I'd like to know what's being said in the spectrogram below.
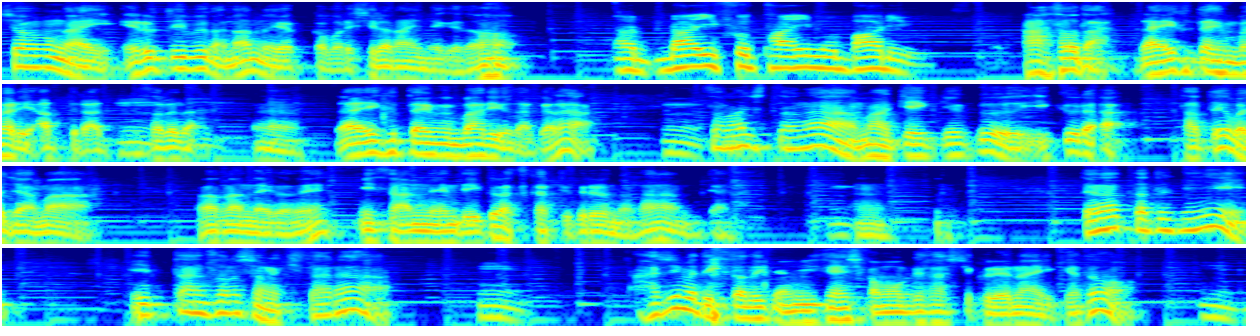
生涯 LTV が何の役か俺知らないんだけどあライフタイムバリューあそうだライフタイムバリュー合ってる合ってうんるそれだ、うん、ライフタイムバリューだからね。うん。その人がまあ結局いくら例えばじゃあまあわかんないけどね23年でいくら使ってくれるのかなみたいな。うんってなった時に一旦その人が来たらうん。初めて来た時は2000円しか儲けさせてくれないけど、うん。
